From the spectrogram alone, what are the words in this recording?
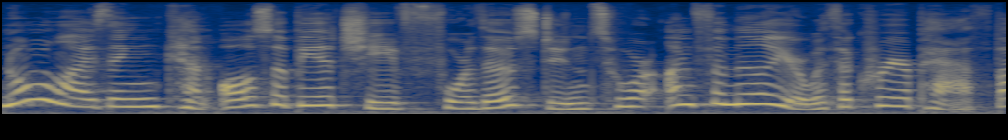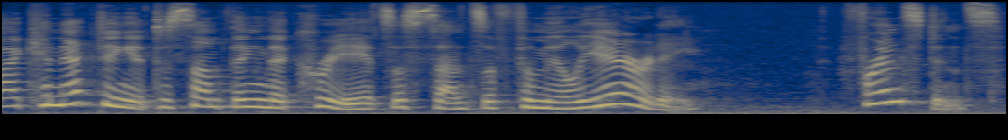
Normalizing can also be achieved for those students who are unfamiliar with a career path by connecting it to something that creates a sense of familiarity. For instance,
